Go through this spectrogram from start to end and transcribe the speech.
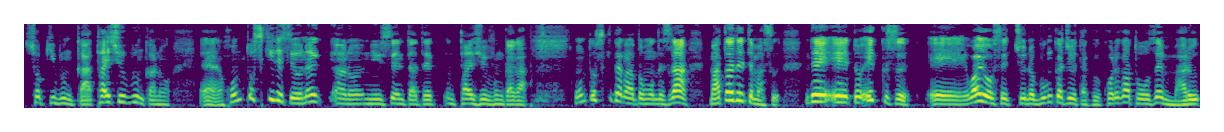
初期文化、大衆文化の、えー、本当好きですよね。あの、ニュースセンターで大衆文化が。本当好きだなと思うんですが、また出てます。で、えっ、ー、と、X、えー、和洋折衷の文化住宅、これが当然丸。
